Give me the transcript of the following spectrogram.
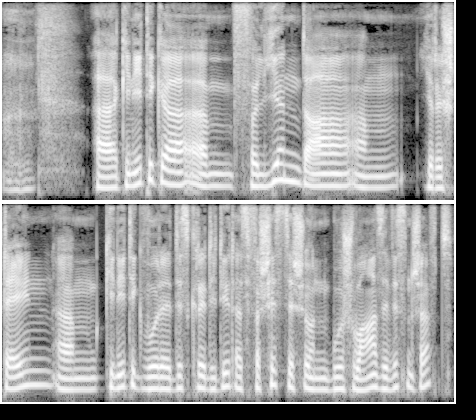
Mhm. Äh, Genetiker ähm, verlieren da ähm, ihre Stellen. Ähm, Genetik wurde diskreditiert als faschistische und bourgeoise Wissenschaft.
